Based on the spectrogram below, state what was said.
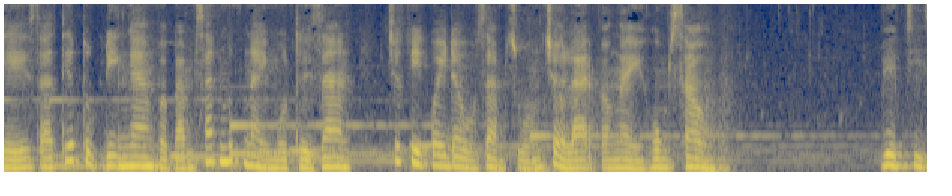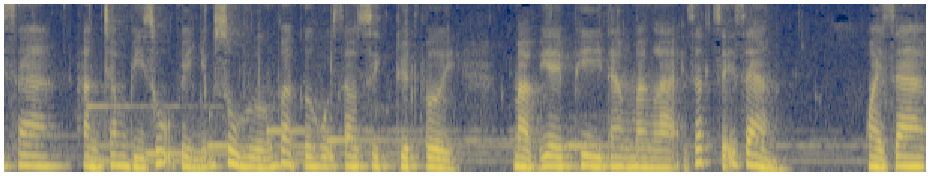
thế giá tiếp tục đi ngang và bám sát mức này một thời gian trước khi quay đầu giảm xuống trở lại vào ngày hôm sau. Việc chỉ ra hàng trăm ví dụ về những xu hướng và cơ hội giao dịch tuyệt vời mà VIP đang mang lại rất dễ dàng Ngoài ra,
